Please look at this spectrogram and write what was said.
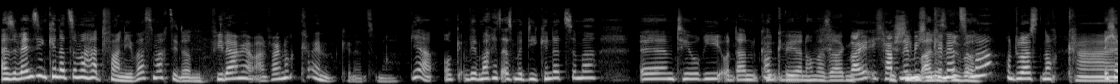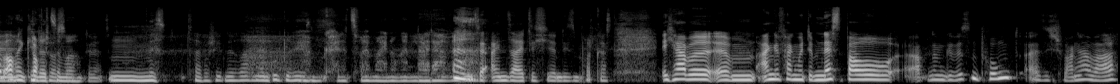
Also wenn sie ein Kinderzimmer hat, Fanny, was macht sie dann? Viele haben ja am Anfang noch kein Kinderzimmer. Ja, okay. wir machen jetzt erstmal die Kinderzimmer-Theorie und dann könnten Okay. wir ja nochmal sagen, Weil ich wir habe nämlich ein Kinderzimmer rüber. und du hast noch kein. Ich habe auch ein Doch, Kinderzimmer. auch ein Kinderzimmer. Mm, Mist, zwei verschiedene Sachen wären gut gewesen. Keine zwei Meinungen leider. Wir sind sehr einseitig hier in diesem Podcast. Ich habe ähm, angefangen mit dem Nestbau ab einem gewissen Punkt, als ich schwanger war.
